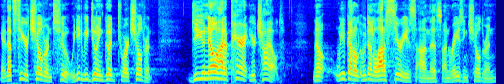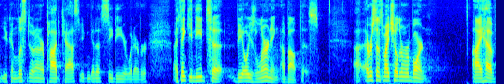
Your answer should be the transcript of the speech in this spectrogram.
That's to your children too. We need to be doing good to our children. Do you know how to parent your child? Now, we've, got a, we've done a lot of series on this, on raising children. You can listen to it on our podcast. You can get a CD or whatever. I think you need to be always learning about this. Uh, ever since my children were born, I have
